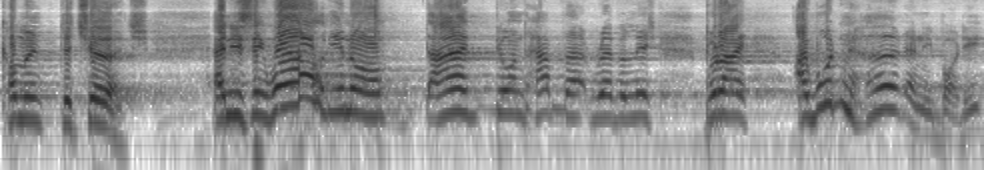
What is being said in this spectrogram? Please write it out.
coming to church. And you say, well, you know, I don't have that revelation, but I, I wouldn't hurt anybody.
